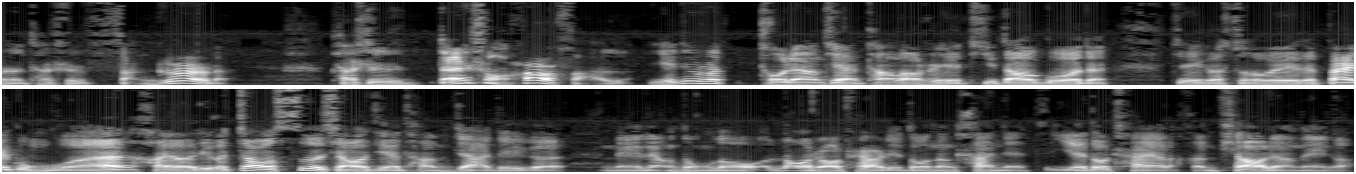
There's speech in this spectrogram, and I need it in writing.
呢，它是反个的。它是单双号反了，也就是说，头两天唐老师也提到过的这个所谓的白公馆，还有这个赵四小姐他们家这个那两栋楼老照片里都能看见，也都拆了，很漂亮。那个，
